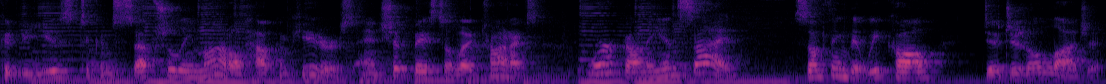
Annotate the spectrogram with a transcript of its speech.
could be used to conceptually model how computers and chip-based electronics work on the inside, something that we call digital logic.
